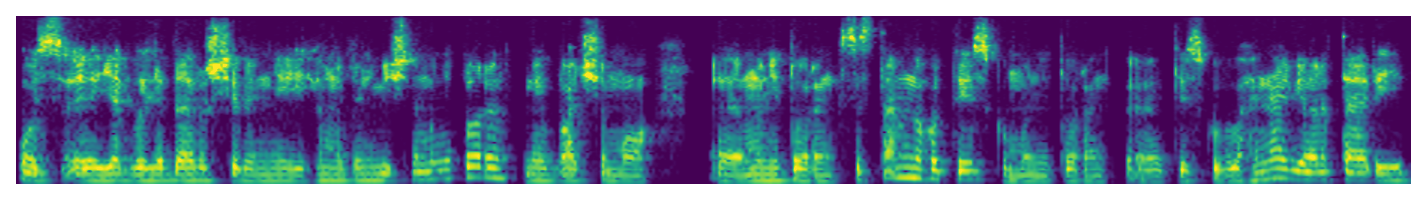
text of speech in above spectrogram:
Ось е, як виглядає розширений гемодинамічний моніторинг. Ми бачимо е, моніторинг системного тиску, моніторинг тиску в лагеневій артерії,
